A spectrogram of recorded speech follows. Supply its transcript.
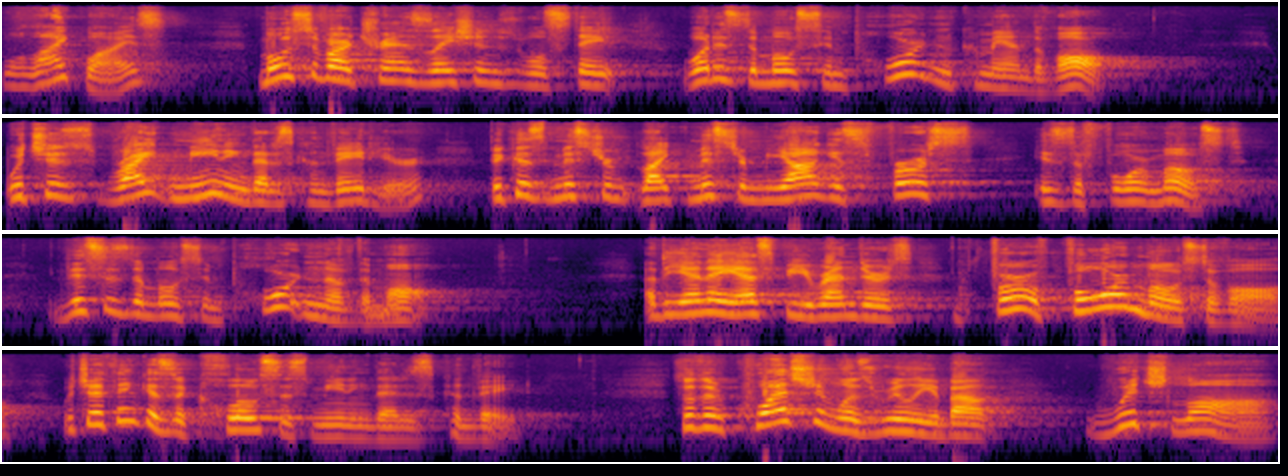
Well, likewise, most of our translations will state what is the most important command of all, which is right meaning that is conveyed here, because Mr. like Mr. Miyagi's first is the foremost. This is the most important of them all. The NASB renders foremost of all, which I think is the closest meaning that is conveyed. So the question was really about which law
